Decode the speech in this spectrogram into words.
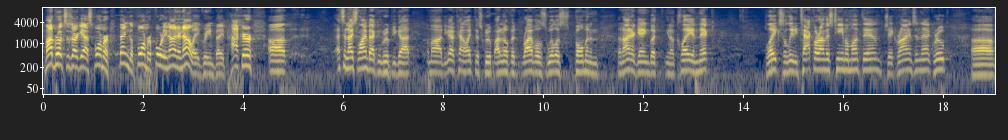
Ahmad Brooks is our guest, former Bengal, former 49er, now a Green Bay Packer. Uh, that's a nice linebacking group you got, Ahmad. You got to kind of like this group. I don't know if it rivals Willis, Bowman, and the Niner gang, but, you know, Clay and Nick. Blake's a leading tackler on this team a month in. Jake Ryan's in that group. Uh,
